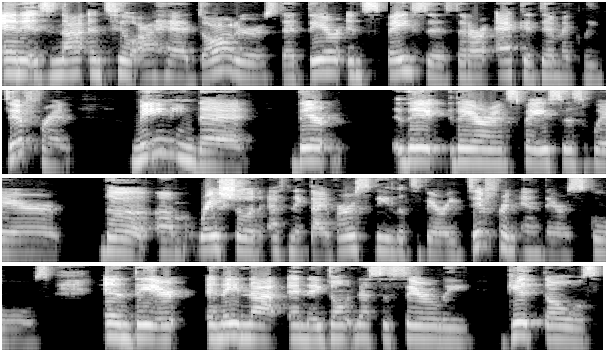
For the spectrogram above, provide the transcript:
And it's not until I had daughters that they're in spaces that are academically different, meaning that they're they they are in spaces where the um, racial and ethnic diversity looks very different in their schools, and they're and they not and they don't necessarily get those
